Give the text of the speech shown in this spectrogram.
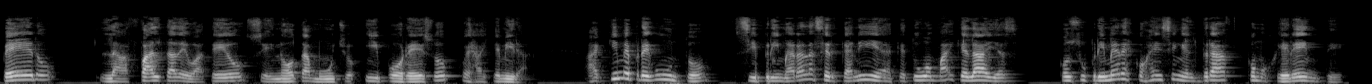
pero la falta de bateo se nota mucho y por eso pues hay que mirar. Aquí me pregunto si primará la cercanía que tuvo Michael Ayas con su primera escogencia en el draft como gerente.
